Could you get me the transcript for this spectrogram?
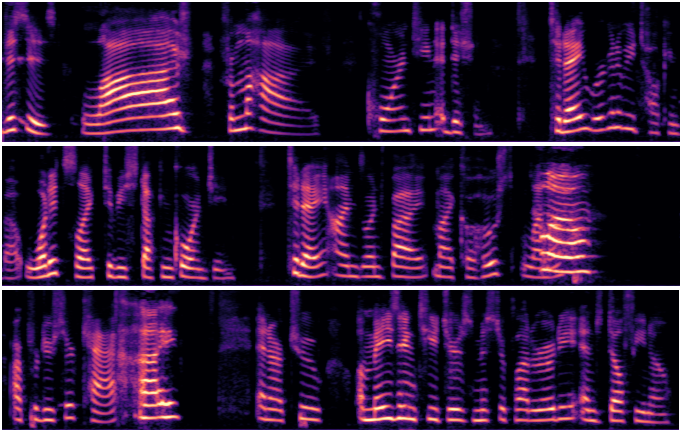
This is live from the Hive, quarantine edition. Today, we're going to be talking about what it's like to be stuck in quarantine. Today, I'm joined by my co host, Lena, Hello. our producer, Kat, Hi. and our two amazing teachers, Mr. Platerotti and Delfino.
